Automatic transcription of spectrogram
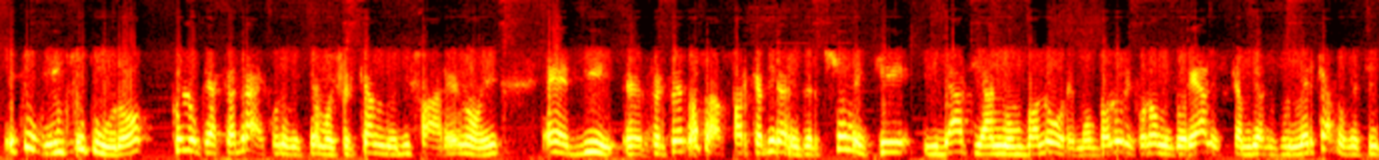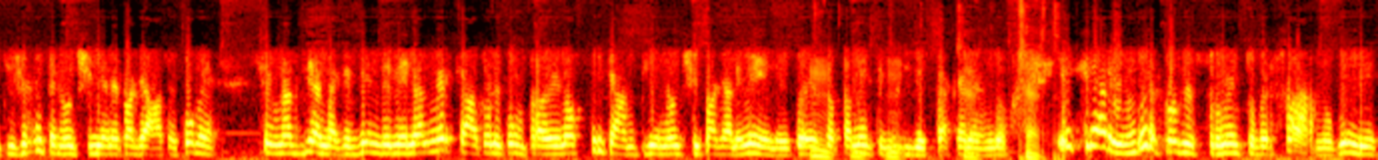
E quindi in futuro quello che accadrà e quello che stiamo cercando di fare noi è di eh, per prima cosa far capire alle persone che i dati hanno un valore, ma un valore economico reale scambiato sul mercato che semplicemente non ci viene pagato. È come se un'azienda che vende mele al mercato le compra dai nostri campi e non ci paga le mele, è esattamente mm, così mm, che sta certo, accadendo. certo. E creare un vero e proprio strumento per farlo. Quindi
